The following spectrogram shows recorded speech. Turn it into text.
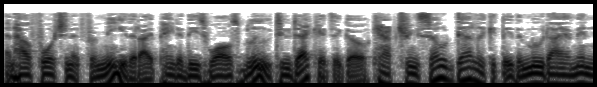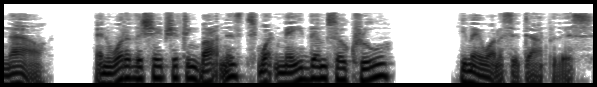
And how fortunate for me that I painted these walls blue two decades ago, capturing so delicately the mood I am in now. And what of the shape-shifting botanists? What made them so cruel? You may want to sit down for this.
